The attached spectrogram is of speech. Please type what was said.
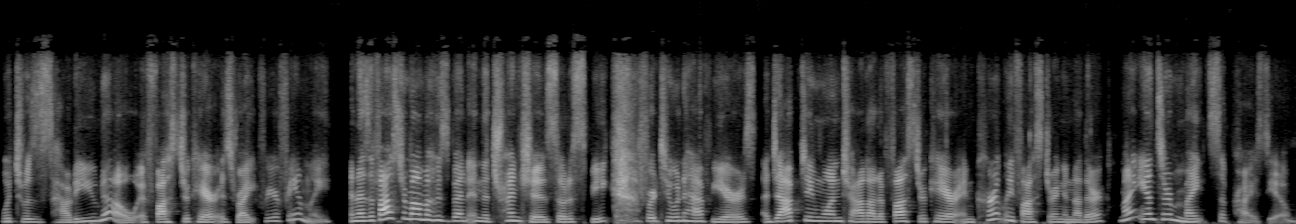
which was, How do you know if foster care is right for your family? And as a foster mama who's been in the trenches, so to speak, for two and a half years, adopting one child out of foster care and currently fostering another, my answer might surprise you.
